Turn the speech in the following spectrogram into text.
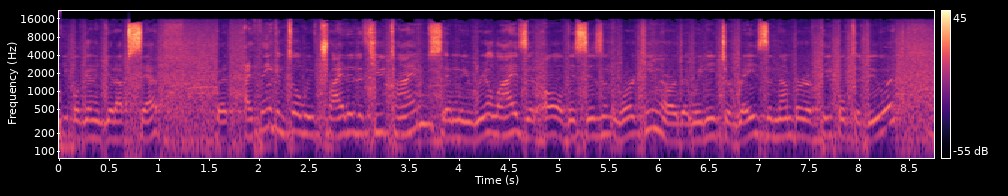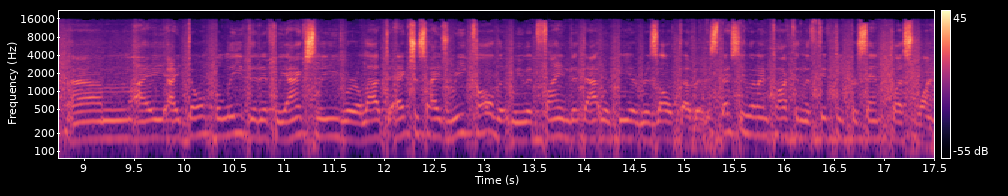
people going to get upset? But I think until we've tried it a few times and we realize that, oh, this isn't working or that we need to raise the number of people to do it, um, I, I don't believe that if we actually were allowed to exercise recall that we would find that that would be a result of it, especially when I'm talking the 50% plus one.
